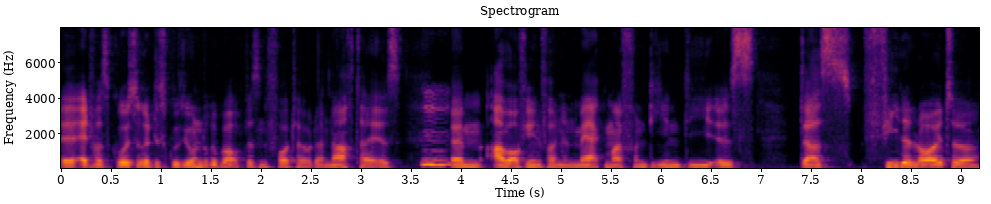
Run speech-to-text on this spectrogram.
etwas größere Diskussion darüber, ob das ein Vorteil oder ein Nachteil ist. Mhm. Ähm, aber auf jeden Fall ein Merkmal von D&D ist, dass viele Leute,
